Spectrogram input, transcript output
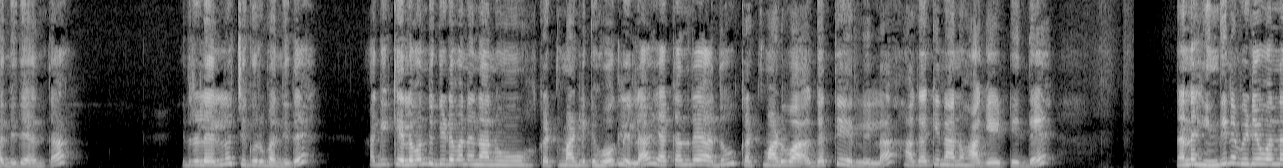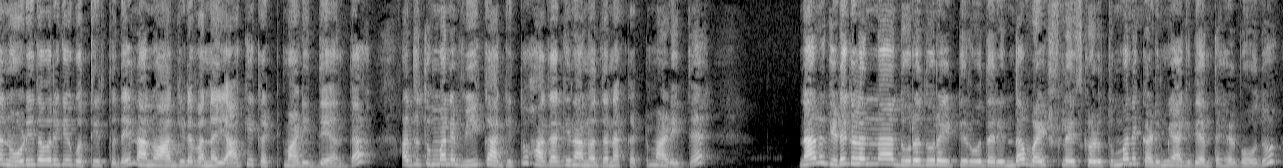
ಬಂದಿದೆ ಅಂತ. ಇದರಲ್ಲೆಲ್ಲ ಚಿಗುರು ಬಂದಿದೆ. ಹಾಗೆ ಕೆಲವೊಂದು ಗಿಡವನ್ನು ನಾನು ಕಟ್ ಮಾಡಲಿಕ್ಕೆ ಹೋಗಲಿಲ್ಲ. ಯಾಕಂದರೆ ಅದು ಕಟ್ ಮಾಡುವ ಅಗತ್ಯ ಇರಲಿಲ್ಲ. ಹಾಗಾಗಿ ನಾನು ಹಾಗೆ ಇಟ್ಟಿದ್ದೆ. ನನ್ನ ಹಿಂದಿನ ವಿಡಿಯೋವನ್ನು ನೋಡಿದವರಿಗೆ ಗೊತ್ತಿರ್ತದೆ, ನಾನು ಆ ಗಿಡವನ್ನು ಯಾಕೆ ಕಟ್ ಮಾಡಿದ್ದೆ ಅಂತ. ಅದು ತುಂಬಾ ವೀಕ್ ಆಗಿತ್ತು, ಹಾಗಾಗಿ ನಾನು ಅದನ್ನು ಕಟ್ ಮಾಡಿದ್ದೆ. ನಾನು ಗಿಡಗಳನ್ನು ದೂರ ದೂರ ಇಟ್ಟಿರುವುದರಿಂದ ವೈಟ್ ಫ್ಲೇಸ್ಗಳು ತುಂಬಾ ಕಡಿಮೆ ಆಗಿದೆ ಅಂತ ಹೇಳಬಹುದು.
